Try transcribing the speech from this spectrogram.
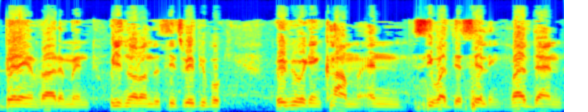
better environment, which is not on the streets, where people where people can come and see what they're selling, rather than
